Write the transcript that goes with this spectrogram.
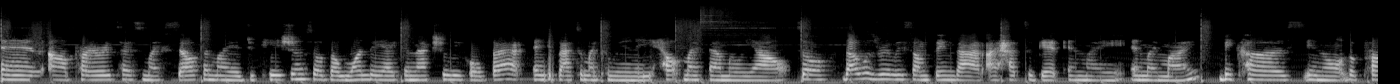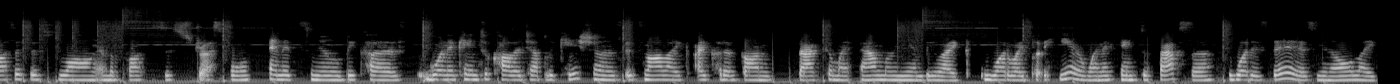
and uh, prioritize myself and my education so that one day I can actually go back and get back to my community, help my family out. So that was really something that I had to get in my in my mind because you know the process is long and the process is stressful and it's new because when it came to college applications, it's not like I could have gone back to my family and be like, what do I put here? When it came to FAFSA, what is this? You know, like,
